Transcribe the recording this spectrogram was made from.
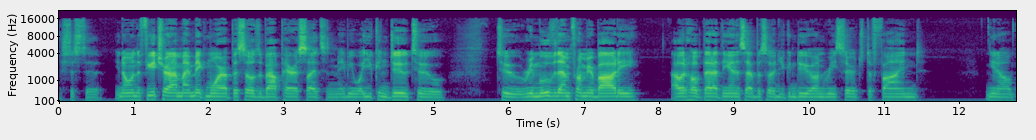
It's just it. You know, in the future, I might make more episodes about parasites and maybe what you can do to to remove them from your body. I would hope that at the end of this episode, you can do your own research to find, you know,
